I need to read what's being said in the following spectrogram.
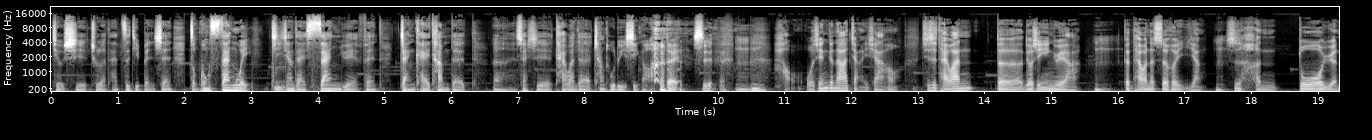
就是除了他自己本身，总共三位即将在三月份展开他们的。呃，算是台湾的长途旅行哦。对，是，嗯哼，好，我先跟大家讲一下哈。其实台湾的流行音乐啊，嗯，跟台湾的社会一样，嗯，是很多元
